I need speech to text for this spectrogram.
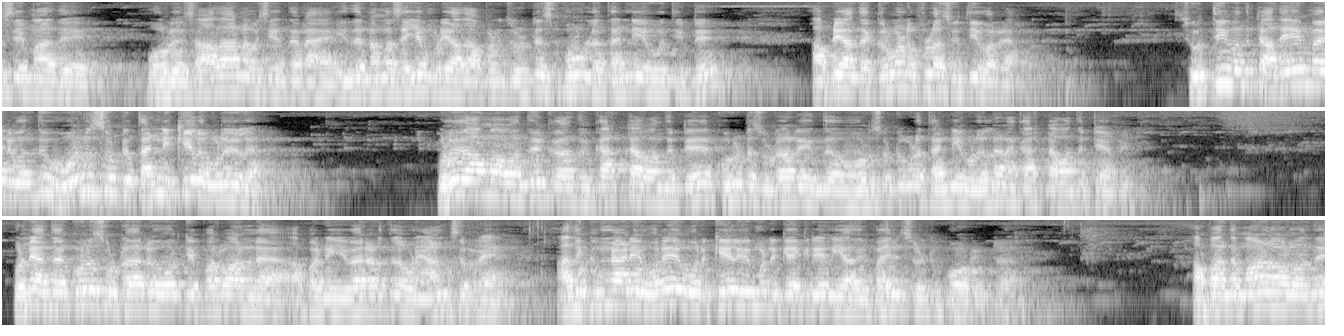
விஷயமா அது. ஒரு சாதாரண விஷயம் தானே. இது நம்ம செய்ய முடியாது அப்படின்னு சொல்லிட்டு ஸ்பூனில் தண்ணியை ஊற்றிட்டு அப்படியே அந்த கிரௌண்டை ஃபுல்லாக சுற்றி வர்றேன். சுற்றி வந்துட்டு அதே மாதிரி வந்து ஒரு சொட்டு தண்ணி கீழே விழுகலை. விழுகாம வந்து அது கரெக்டாக வந்துட்டு குருட்டை சொல்கிறாரு இந்த ஒரு சொட்டு கூட தண்ணி விழுகல நான் கரெக்டாக வந்துட்டேன் அப்படின்னு. உடனே அந்த குரு சொல்கிறாரு ஓகே பரவாயில்ல அப்போ நீ வேறு இடத்துல உன்னை அனுப்பிச்சிடுறேன். அதுக்கு முன்னாடி ஒரே ஒரு கேள்வி மட்டும் கேட்குறேன் நீ அதுக்கு பதில் சொல்லிட்டு போ அப்படின்றார். அப்போ அந்த மாணவர் வந்து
